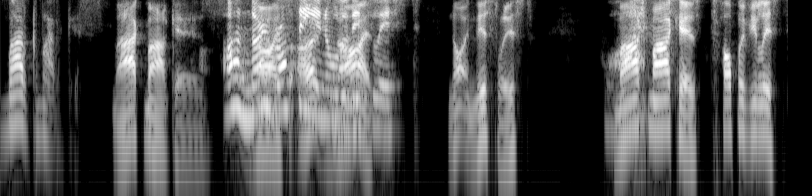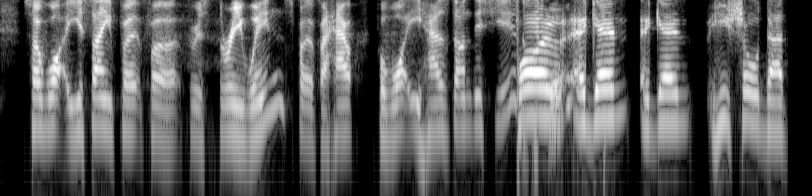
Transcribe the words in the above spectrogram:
marc marquez Marc Marquez. Oh, no Nice. Rossi Oh, in all of this list. Not in this list. Marc Marquez, top of your list. So what are you saying for for for his three wins for for how for what he has done this year? Paul again, again, he showed that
